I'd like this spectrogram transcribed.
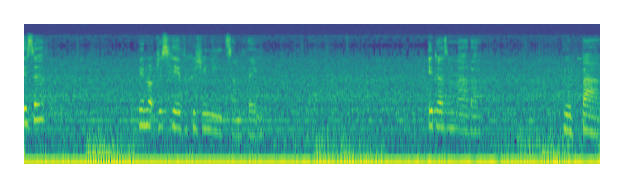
Is it? You're not just here because you need something. It doesn't matter. You're back.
